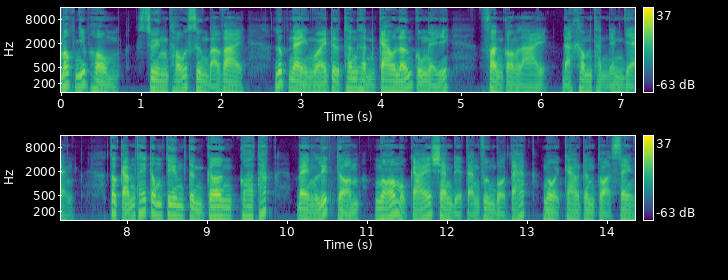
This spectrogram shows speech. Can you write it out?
móc nhiếp hồn xuyên thấu xương bả vai. Lúc này ngoại trừ thân hình cao lớn của nghĩ, phần còn lại đã không thành nhân dạng. Tôi cảm thấy trong tim từng cơn co thắt, bèn liếc trộm ngó một cái sang địa tạng vương bồ tát ngồi cao trên tòa sen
